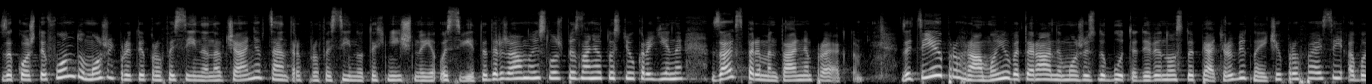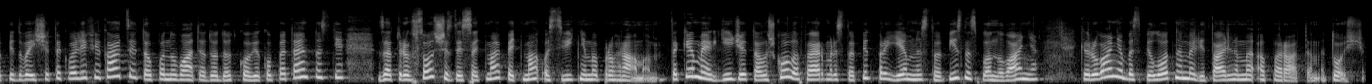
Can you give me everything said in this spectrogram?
за кошти фонду можуть пройти професійне навчання в центрах професійно-технічної освіти Державної служби зайнятості України за експериментальним проектом. За цією програмою ветерани можуть здобути 95 робітничих професій або підвищити кваліфікацію та опанувати додаткові компетентності за 365 освітніми програмами, такими як діджитал, школа фермерства, підприємництво, бізнес-планування, керування безпілотними літальними апаратами тощо.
